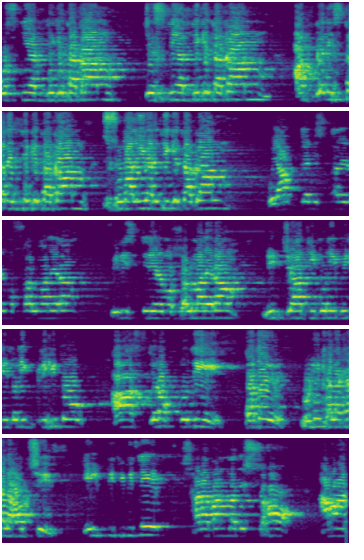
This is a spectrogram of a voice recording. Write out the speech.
বসনিয়ার দিকে তাকান, চেসনিয়ার দিকে তাকান, আফগানিস্তানের দিকে তাকান, সোমালিয়ার দিকে তাকান। ওই আফগানিস্তানের মুসলমানেরা, ফিলিস্তিনের মুসলমানেরা নির্যাতিত, নিপীড়িত, নিগৃহীত, আজকে রক্ত দিয়ে তাদের হোলি খেলা খেলা হচ্ছে। এই পৃথিবীতে সারা বাংলাদেশ সহ আমার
